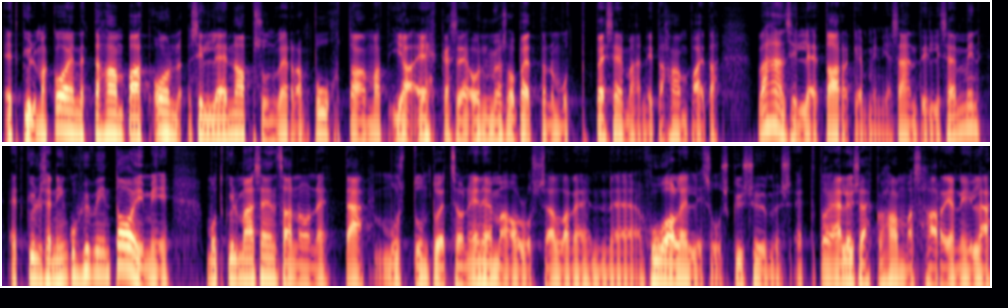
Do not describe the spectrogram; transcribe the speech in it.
Että kyllä mä koen, että hampaat on silleen napsun verran puhtaammat, ja ehkä se on myös opettanut mut pesemään niitä hampaita vähän silleen tarkemmin ja säntillisemmin, että kyllä se niinku hyvin toimii, mutta kyllä mä sen sanon, että musta tuntuu, että se on enemmän ollut sellainen huolellisuuskysymys, että toi älysähköhammasharja niillä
